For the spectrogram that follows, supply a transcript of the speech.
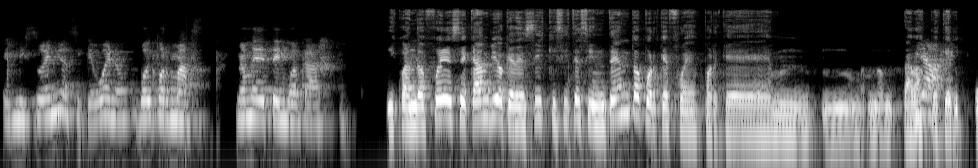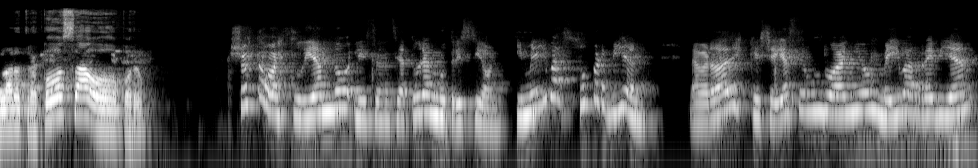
es mi sueño, así que bueno, voy por más, no me detengo acá. Y cuando fue ese cambio que decís que hiciste ese intento, ¿por qué fue? ¿Porque mm, estabas queriendo probar otra cosa o por...? Yo estaba estudiando licenciatura en nutrición y me iba súper bien. La verdad es que llegué a segundo año, me iba re bien,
